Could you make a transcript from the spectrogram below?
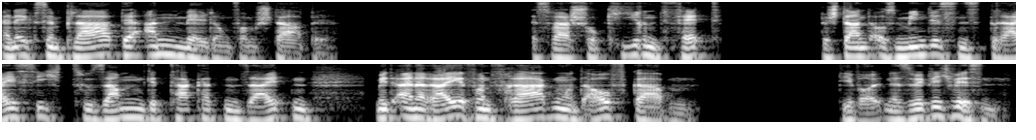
ein Exemplar der Anmeldung vom Stapel. Es war schockierend fett, bestand aus mindestens 30 zusammengetackerten Seiten mit einer Reihe von Fragen und Aufgaben. Die wollten es wirklich wissen.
